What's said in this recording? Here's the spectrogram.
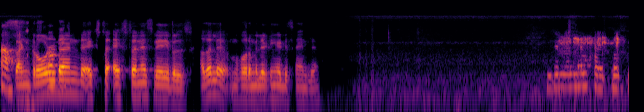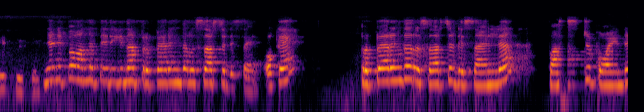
ആ controlled Okay. and extra extraneous variables അതല്ലേ formulating a design ൽ ഞാനിപ്പോ വന്നെത്തിയിരിക്കുന്ന preparing the research design okay preparing the research ഡിസൈനിൽ first point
